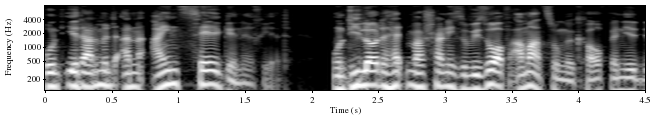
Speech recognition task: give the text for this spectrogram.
und ihr damit an ein Sale generiert? Und die Leute hätten wahrscheinlich sowieso auf Amazon gekauft, wenn ihr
